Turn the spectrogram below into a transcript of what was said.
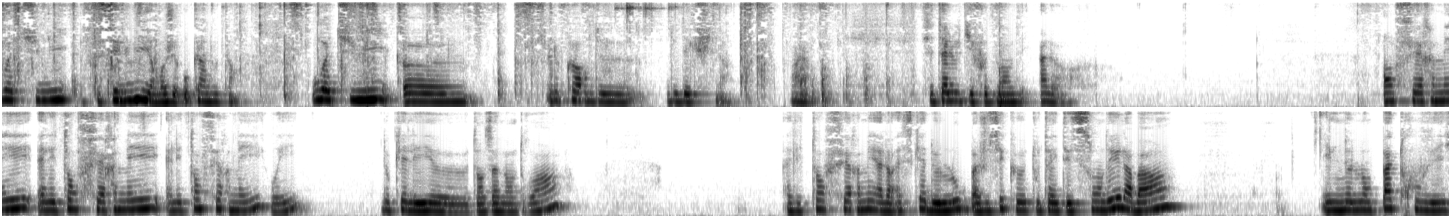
où as-tu mis Parce que c'est lui, hein, moi j'ai aucun doute. Hein. Où as-tu mis euh, le corps de, de Delphine? Voilà. C'est à lui qu'il faut demander. Alors. Enfermée, elle est enfermée, elle est enfermée, oui. Donc elle est euh, dans un endroit. Elle est enfermée. Alors, est-ce qu'il y a de l'eau? Bah, Je sais que tout a été sondé là-bas. Ils ne l'ont pas trouvé.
